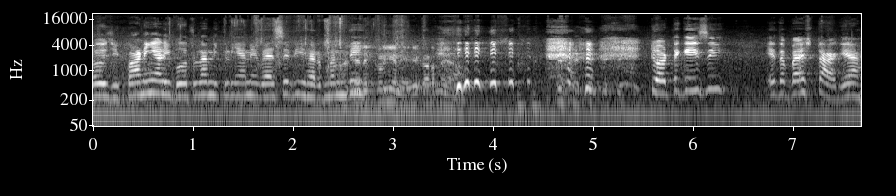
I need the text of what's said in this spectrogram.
ਲੋ ਜੀ ਪਾਣੀ ਵਾਲੀ ਬੋਤਲਾਂ ਨਿਕਲੀਆਂ ਨੇ ਵੈਸੇ ਵੀ ਹਰਮਨ ਦੀ। ਨਿਕਲੀਆਂ ਨੇ ਜੇ ਕੱਢਨੇ ਆ। ਟੁੱਟ ਗਈ ਸੀ ਇਹ ਤਾਂ ਬੈਸਟ ਆ ਗਿਆ।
